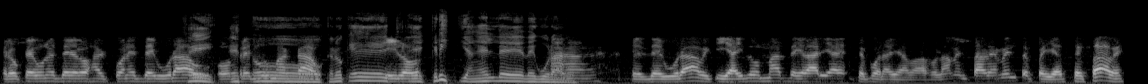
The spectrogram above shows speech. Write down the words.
Creo que uno es de los halcones de Gurao, Sí, otro es de Humacao. creo que los- eh, Cristian es el de, de Gurabo. Ajá, el de Gurabo y, y hay dos más del área este por allá abajo. Lamentablemente, pues ya usted sabe,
